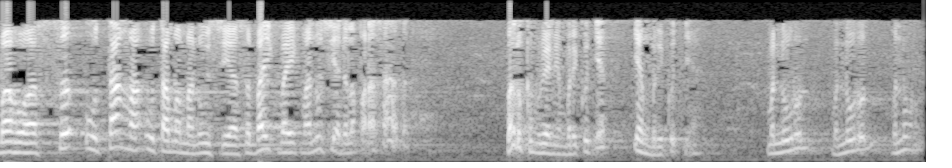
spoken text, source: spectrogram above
bahwa seutama-utama manusia, sebaik-baik manusia adalah para sahabat. Baru kemudian yang berikutnya, yang berikutnya. Menurun, menurun, menurun.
